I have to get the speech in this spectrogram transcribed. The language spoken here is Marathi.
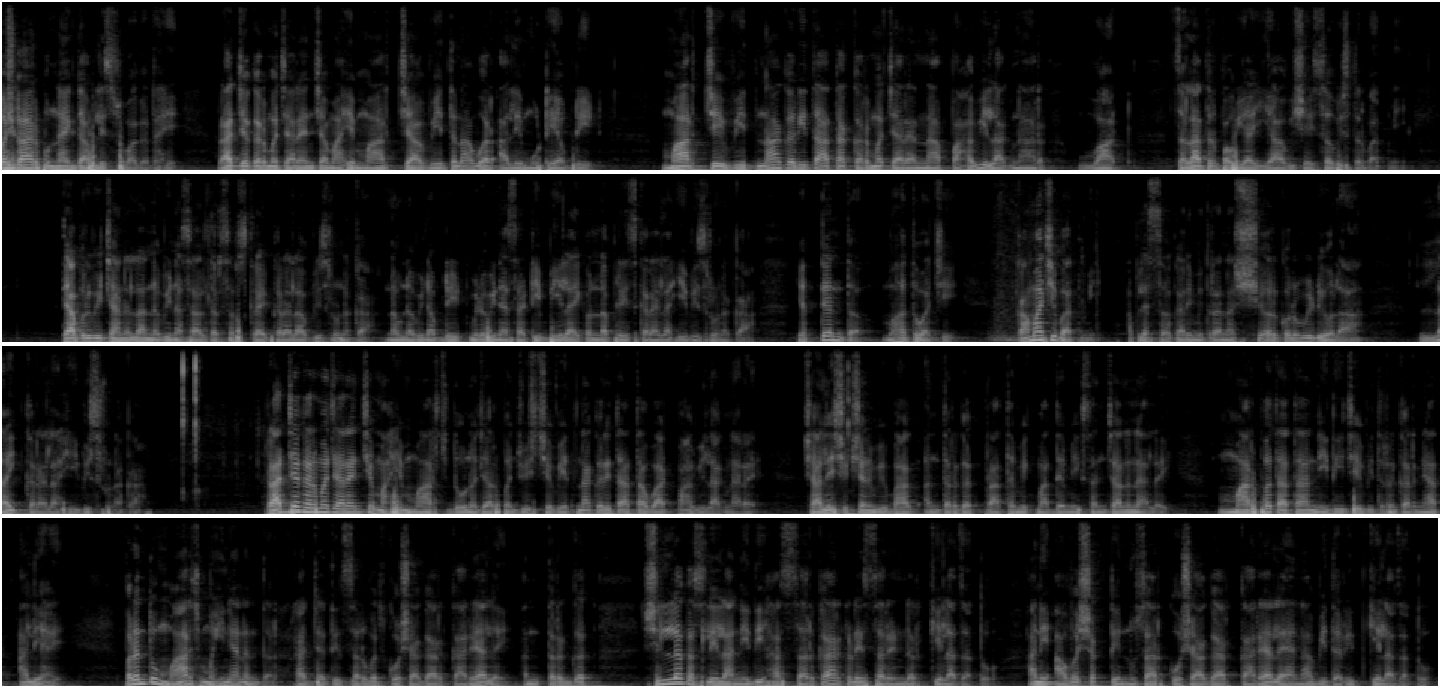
नमस्कार पुन्हा एकदा आपले स्वागत आहे. राज्य कर्मचाऱ्यांच्या माहे मार्चच्या वेतनावर आले मोठे अपडेट. मार्चचे वेतनाकरिता आता कर्मचाऱ्यांना पाहावी लागणार वाट. चला तर पाहूया याविषयी सविस्तर बातमी. त्यापूर्वी चॅनलला नवीन असाल तर सबस्क्राईब करायला विसरू नका. नवनवीन अपडेट मिळविण्यासाठी बेल आयकॉनला प्रेस करायलाही विसरू नका. अत्यंत महत्त्वाची कामाची बातमी. आपल्या सहकारी मित्रांना शेअर करून व्हिडिओला लाईक करायलाही विसरू नका. राज्य कर्मचाऱ्यांचे माहे मार्च दोन हजार पंचवीसचे वेतनाकरिता आता वाट पाहावी लागणार आहे. शालेय शिक्षण विभाग अंतर्गत प्राथमिक माध्यमिक संचालनालय मार्फत आता निधीचे वितरण करण्यात आले आहे. परंतु मार्च महिन्यानंतर राज्यातील सर्वच कोशागार कार्यालय अंतर्गत शिल्लक असलेला निधी हा सरकारकडे सरेंडर केला जातो आणि आवश्यकतेनुसार कोशागार कार्यालयांना वितरित केला जातो.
